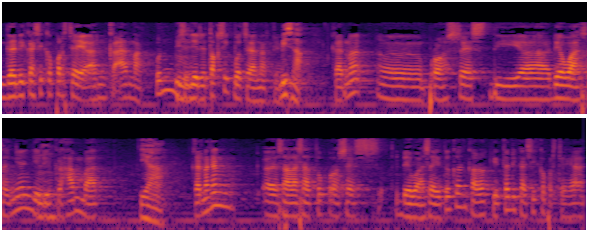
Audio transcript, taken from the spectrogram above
nggak dikasih kepercayaan ke anak pun bisa Hmm. jadi toksik buat si anaknya. bisa Karena eh, proses dia dewasanya jadi Hmm. kehambat. ya Karena kan eh, salah satu proses dewasa itu kan kalau kita dikasih kepercayaan,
